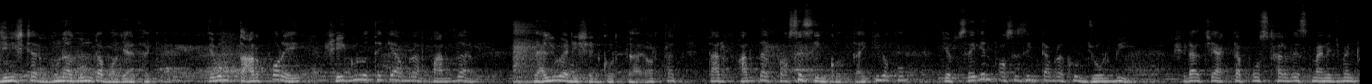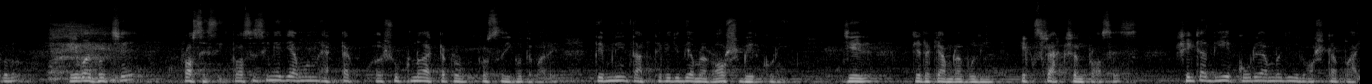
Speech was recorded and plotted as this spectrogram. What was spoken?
জিনিসটার গুণাগুণটা বজায় থাকে। এবং তারপরে সেইগুলো থেকে আমরা ফার্দার ভ্যালু অ্যাডিশন করতে হয়। অর্থাৎ তার ফার্দার প্রসেসিং করতে হয়। কীরকম? যে সেকেন্ড প্রসেসিংটা আমরা খুব জোর দিই। সেটা হচ্ছে একটা পোস্ট হারভেস্ট ম্যানেজমেন্ট হলো। এবার হচ্ছে প্রসেসিং প্রসেসিংয়ে যেমন একটা শুকনো একটা প্রসেসিং হতে পারে, তেমনি তার থেকে যদি আমরা রস বের করি, যে, যেটাকে আমরা বলি এক্সট্রাকশন প্রসেস সেইটা দিয়ে করে আমরা যদি রসটা পাই,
